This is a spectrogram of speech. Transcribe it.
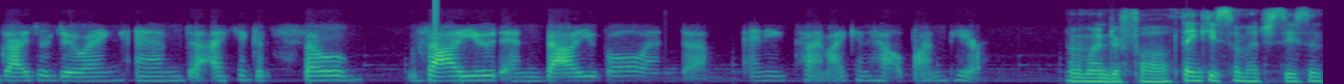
guys are doing, and uh, I think it's so valued and valuable. And um, anytime I can help, I'm here. Oh, wonderful. Thank you so much, Susan.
